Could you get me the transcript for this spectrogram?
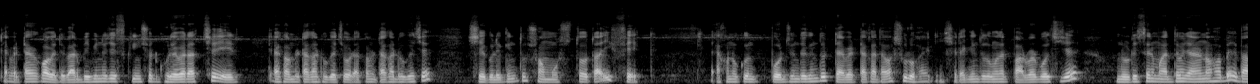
ট্যাবের টাকা কবে দেবে। আর বিভিন্ন যে স্ক্রিনশট ঘুরে বেড়াচ্ছে, এর অ্যাকাউন্টে টাকা ঢুকেছে, ওর অ্যাকাউন্টে টাকা ঢুকেছে, সেগুলো কিন্তু সমস্তটাই ফেক এখনও পর্যন্ত কিন্তু ট্যাবের টাকা দেওয়া শুরু হয়নি। সেটা কিন্তু তোমাদের বারবার বলছি যে নোটিশের মাধ্যমে জানানো হবে বা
